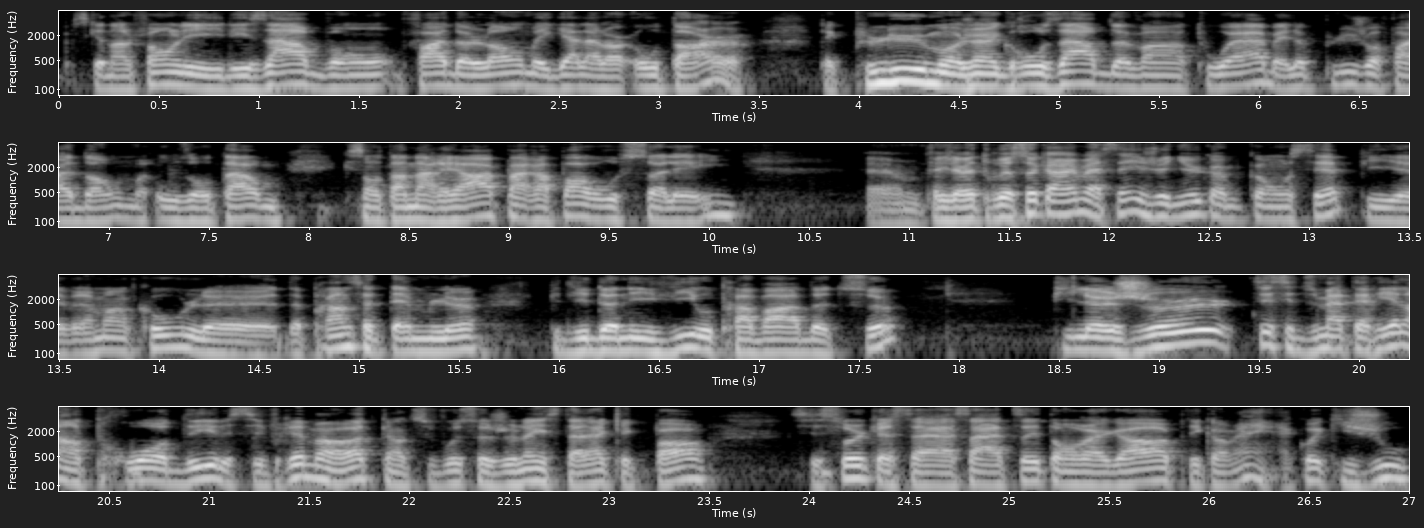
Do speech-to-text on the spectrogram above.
parce que dans le fond, les, arbres vont faire de l'ombre égale à leur hauteur. Fait que plus moi j'ai un gros arbre devant toi, ben là, plus je vais faire d'ombre aux autres arbres qui sont en arrière par rapport au soleil. Euh, j'avais trouvé ça quand même assez ingénieux comme concept, puis euh, vraiment cool euh, de prendre ce thème-là, puis de lui donner vie au travers de tout ça. Puis le jeu, tu sais, c'est du matériel en 3D, c'est vraiment hot quand tu vois ce jeu-là installé à quelque part c'est sûr que ça, attire ton regard, puis t'es comme, hein, à quoi qu'ils jouent?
